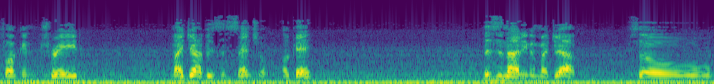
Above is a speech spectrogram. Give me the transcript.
fucking trade. My job is essential. Okay. This is not even my job, so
